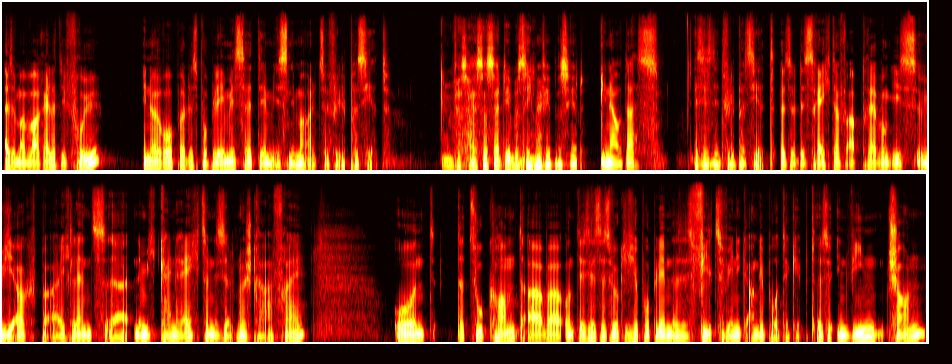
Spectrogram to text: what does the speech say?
Also man war relativ früh in Europa. Das Problem ist, seitdem ist nicht mehr allzu viel passiert. Was heißt das, seitdem ist nicht mehr viel passiert? Genau das es ist nicht viel passiert. Also das Recht auf Abtreibung ist, wie auch bei euch, Lenz, äh, nämlich kein Recht, sondern ist halt nur straffrei. Und dazu kommt aber, und das ist das wirkliche Problem, dass es viel zu wenig Angebote gibt. Also in Wien schon,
